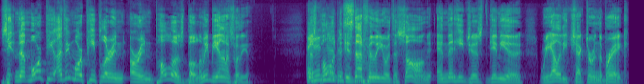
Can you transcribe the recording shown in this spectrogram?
See, now more people. I think more people are in are in Polo's boat. Let me be honest with you. Because Polo is not familiar with the song, and then he just gave me a reality check during the break.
